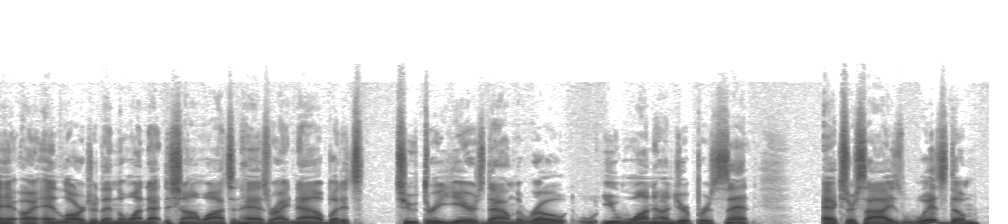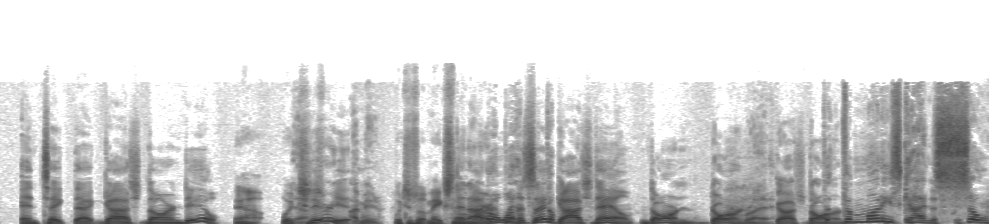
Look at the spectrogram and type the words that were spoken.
eh, and, and larger than the one that Deshaun Watson has right now, but it's two, three years down the road. You 100% exercise wisdom and take that gosh darn deal. Yeah. Which is- period. I mean, which is what makes and I don't want to say the- gosh damn, darn, darn, Right. gosh darn. But the money's gotten so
